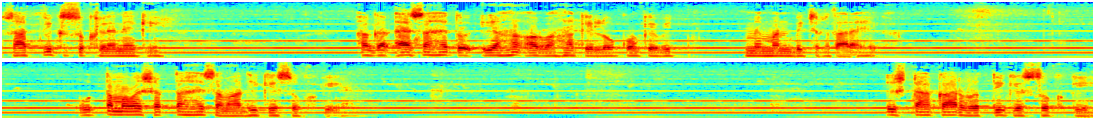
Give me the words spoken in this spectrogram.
सात्विक सुख लेने की। अगर ऐसा है तो यहाँ और वहाँ के लोगों के बीच में मन विचरता रहेगा। उत्तम आवश्यकता है समाधि के सुख की। इष्टाकार वृत्ति के सुख की।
